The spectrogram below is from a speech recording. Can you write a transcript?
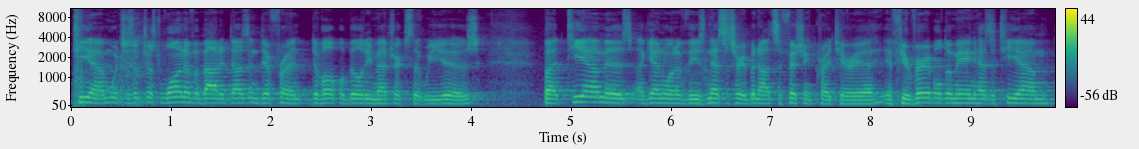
TM, which is just one of about a dozen different developability metrics that we use. But TM is, again, one of these necessary but not sufficient criteria. If your variable domain has a TM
